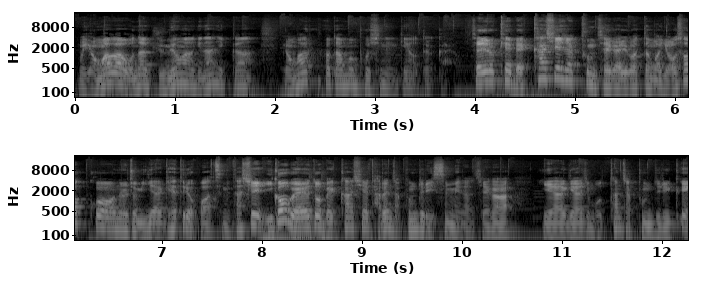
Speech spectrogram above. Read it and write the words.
뭐 영화가 워낙 유명하긴 하니까 영화로라도 한번 보시는 게 어떨까요? 자 이렇게 메카시의 작품 제가 읽었던 거 6권을 좀 이야기해드려 보았습니다. 사실 이거 외에도 메카시의 다른 작품들이 있습니다. 제가 이야기하지 못한 작품들이 꽤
